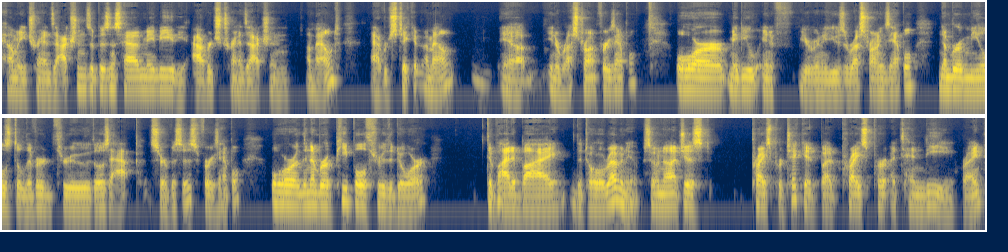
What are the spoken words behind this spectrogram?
how many transactions a business had, maybe the average transaction amount, average ticket amount uh, in a restaurant, for example, or maybe if you're going to use a restaurant example, number of meals delivered through those app services, for example, or the number of people through the door divided by the total revenue. So not just price per ticket, but price per attendee, right?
